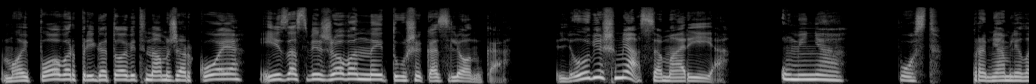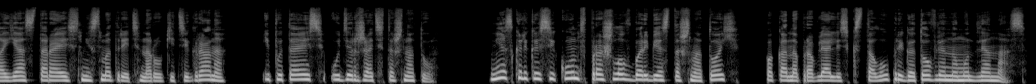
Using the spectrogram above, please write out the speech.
Мой повар приготовит нам жаркое из освежеванной туши козленка. Любишь мясо, Мария?» «У меня пост», — промямлила я, стараясь не смотреть на руки Тиграна и пытаясь удержать тошноту. Несколько секунд прошло в борьбе с тошнотой, пока направлялись к столу, приготовленному для нас.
